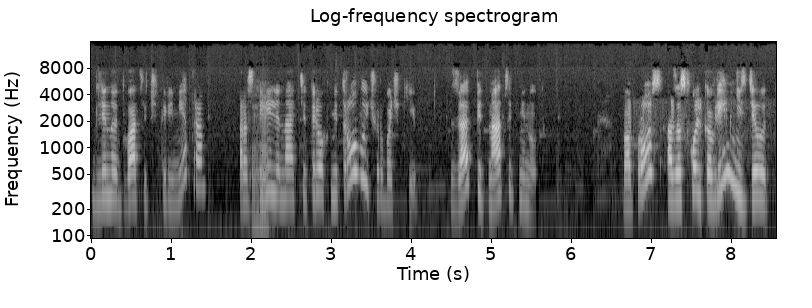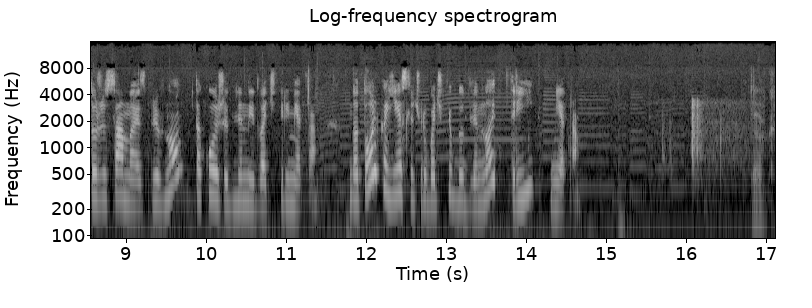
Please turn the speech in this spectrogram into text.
длиной 24 метра распилили угу. на 4-метровые чурбачки за 15 минут. Вопрос, а за сколько времени сделают то же самое с бревном такой же длины 24 метра, но только если чурбачки будут длиной 3 метра. Так.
